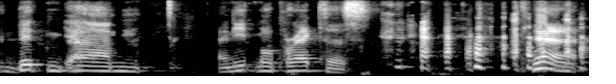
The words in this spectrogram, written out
a bit Yeah. um i need more practice yeah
